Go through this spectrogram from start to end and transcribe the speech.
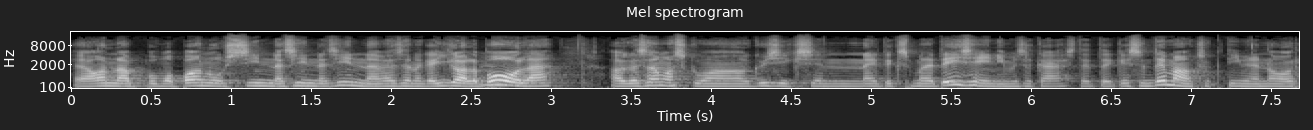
annab oma panust sinna, sinna, sinna, ühesõnaga igale poole, aga samas, kui ma küsiksin näiteks mõne teise inimese käest, et kes on tema jaoks aktiivne noor,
